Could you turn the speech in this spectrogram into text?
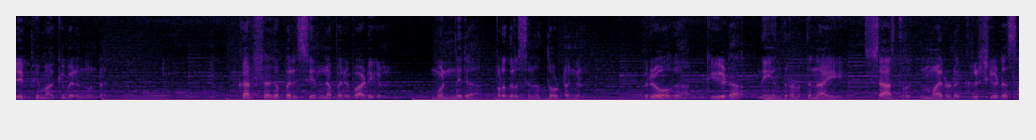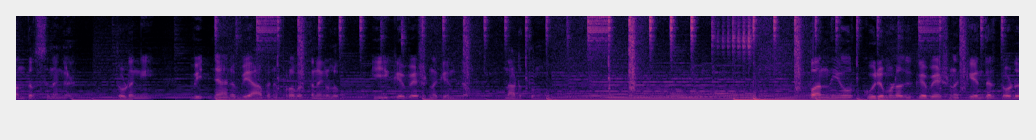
ലഭ്യമാക്കി വരുന്നുണ്ട്. കർഷക പരിശീലന പരിപാടികൾ മുൻനിര പ്രദർശനത്തോട്ടങ്ങൾ രോഗ കീട നിയന്ത്രണത്തിനായി ശാസ്ത്രജ്ഞന്മാരുടെ കൃഷിയുടെ സന്ദർശനങ്ങൾ തുടങ്ങി വിജ്ഞാന വ്യാപന പ്രവർത്തനങ്ങളും ഈ ഗവേഷണ കേന്ദ്രം നടത്തുന്നു. പന്നിയൂർ കുരുമുളക് ഗവേഷണ കേന്ദ്രത്തോട്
